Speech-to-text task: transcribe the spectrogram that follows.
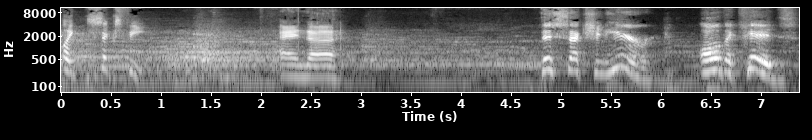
like six feet. And uh, this section here, all the kids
